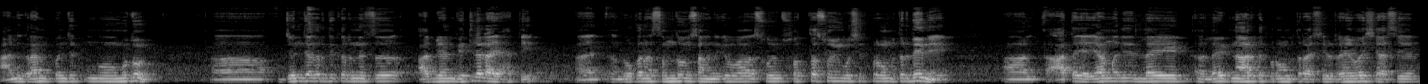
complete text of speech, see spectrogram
आम्ही ग्रामपंचायत म- मधून जनजागृती करण्याचं अभियान घेतलेलं आहे हाती. लोकांना समजावून सांगणे किंवा स्वयं- स्वतः स्वयंघोषित प्रमाणपत्र देणे. आता या- यामध्ये लाइट लाइट ना हरकत प्रमाणपत्र असेल रहिवासी असेल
